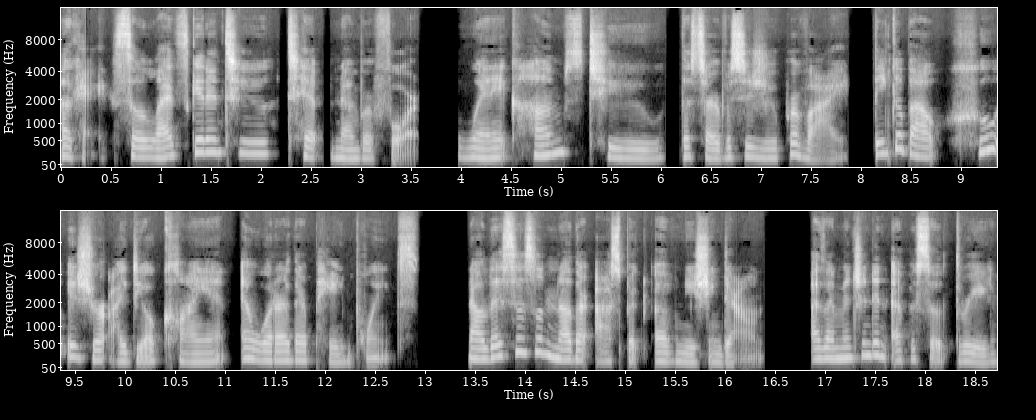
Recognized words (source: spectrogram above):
Okay, so let's get into tip number four. When it comes to the services you provide, Think about who is your ideal client and what are their pain points. Now, this is another aspect of niching down. As I mentioned in episode three,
